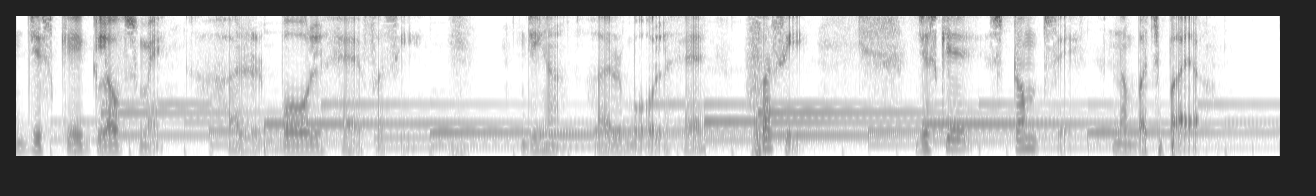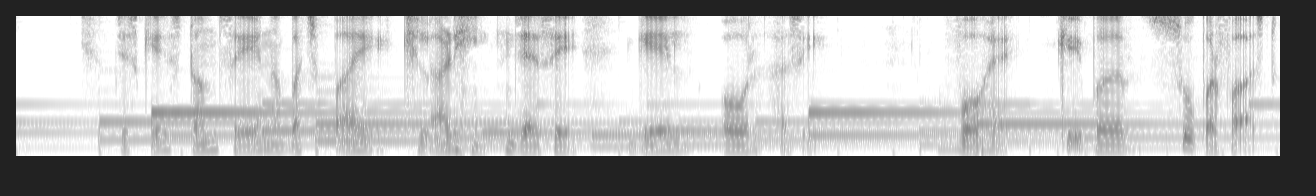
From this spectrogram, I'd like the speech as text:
जिसके ग्लव्स में हर बॉल है फंसी। जी हाँ हर बॉल है फंसी। जिसके स्टंप से न बच पाया। जिसके स्टंप से न बच पाए खिलाड़ी जैसे गेल और हँसी। वो है keeper super fast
